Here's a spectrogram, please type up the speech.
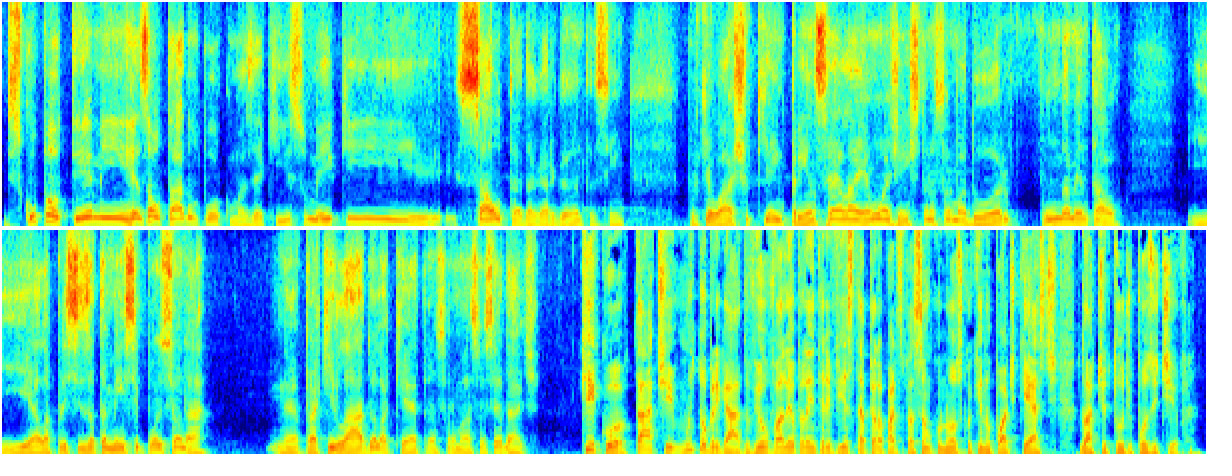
Desculpa eu ter me exaltado um pouco, mas é que isso meio que salta da garganta, assim, porque eu acho que a imprensa ela é um agente transformador fundamental e ela precisa também se posicionar, né? Para que lado ela quer transformar a sociedade. Kiko, Tati, muito obrigado, viu? Valeu pela entrevista, pela participação conosco aqui no podcast do Atitude Positiva.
